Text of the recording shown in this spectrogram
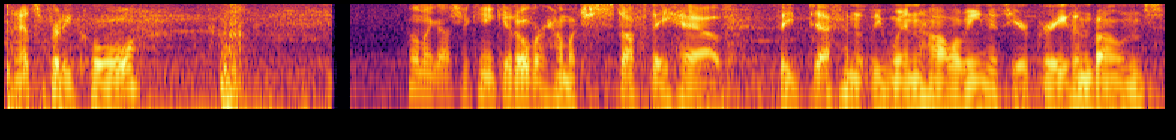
That's pretty cool. Oh my gosh, I can't get over how much stuff they have. They definitely win Halloween this year. Graven Bones.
